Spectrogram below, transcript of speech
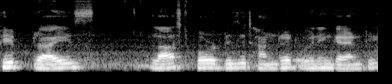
fifth prize last four digit hundred winning guarantee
